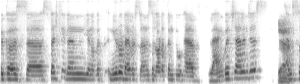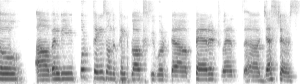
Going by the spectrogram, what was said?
because uh, especially when, you know, with neurodiverse learners, a lot of them do have language challenges. Yeah. And so uh, when we put things on the think blocks, we would uh, pair it with uh, gestures.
